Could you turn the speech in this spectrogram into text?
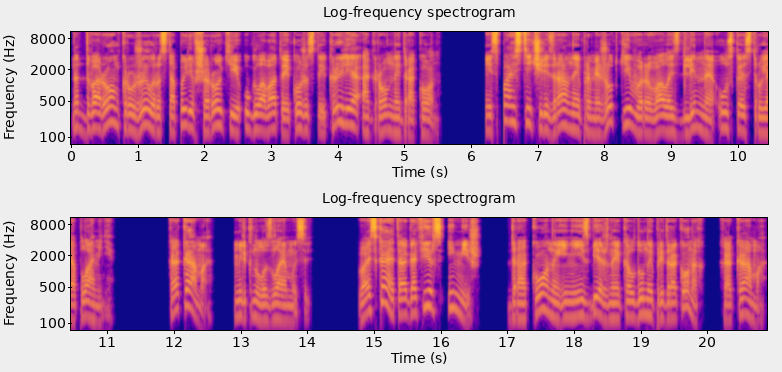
Над двором кружил, растопырив широкие угловатые кожистые крылья, огромный дракон. Из пасти через равные промежутки вырывалась длинная узкая струя пламени. «Хакама!» — мелькнула злая мысль. «Войска — это Агафирс и Миш. Драконы и неизбежные колдуны при драконах — Хакама.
